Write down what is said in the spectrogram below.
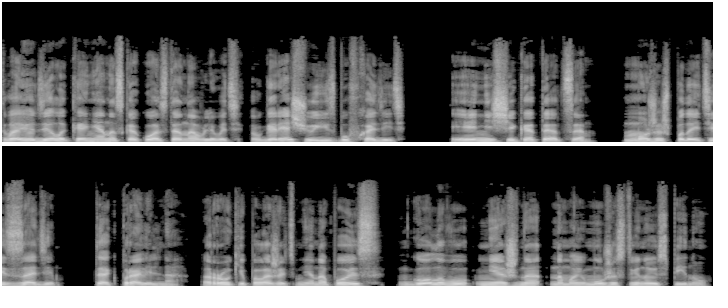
Твое дело коня на скаку останавливать, в горящую избу входить. И не щекотаться. Можешь подойти сзади. Так правильно. Руки положить мне на пояс, голову нежно на мою мужественную спину».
